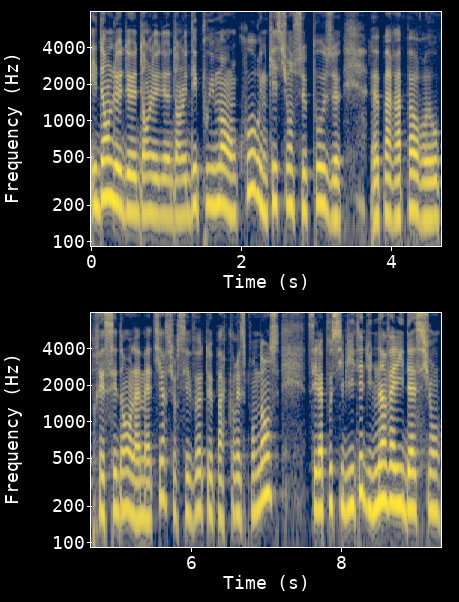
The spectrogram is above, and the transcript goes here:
Et dans le, dépouillement en cours, une question se pose euh, par rapport au précédent en la matière sur ces votes par correspondance, c'est la possibilité d'une invalidation.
